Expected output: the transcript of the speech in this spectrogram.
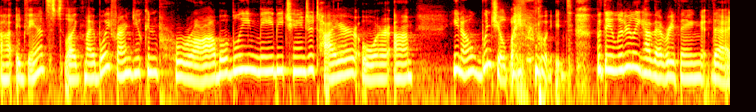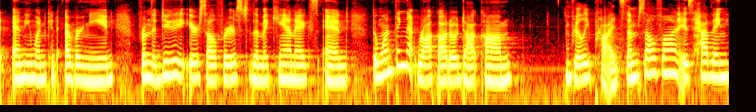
uh, advanced, like my boyfriend, you can probably maybe change a tire or, um, you know, windshield wiper blades. But they literally have everything that anyone could ever need from the do it yourselfers to the mechanics. And the one thing that rockauto.com really prides themselves on is having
